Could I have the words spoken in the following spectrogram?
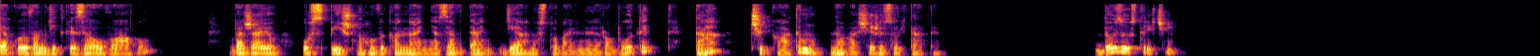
Дякую вам, дітки, за увагу. Бажаю успішного виконання завдань діагностувальної роботи та чекатиму на ваші результати. До зустрічі!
